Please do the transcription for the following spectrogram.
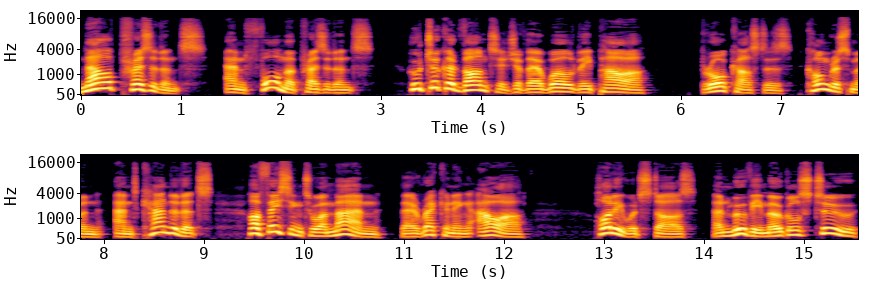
Now presidents and former presidents who took advantage of their worldly power, broadcasters, congressmen, and candidates are facing to a man their reckoning hour. Hollywood stars and movie moguls too.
